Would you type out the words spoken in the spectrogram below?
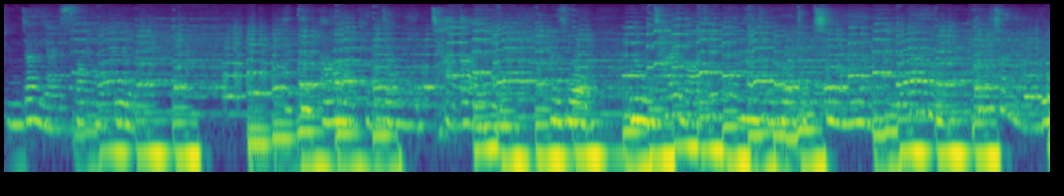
굉장히 얄쌍하고 헤드가 굉장히 작아요. 그래서 물론 잘 맞을 때는 정말 좋지만 약간 컨디션이 안 좋을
